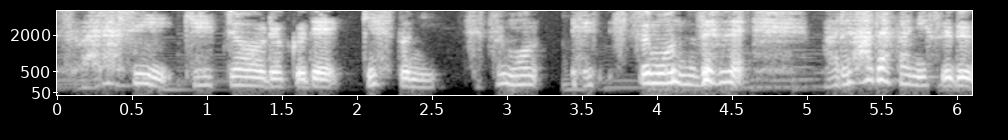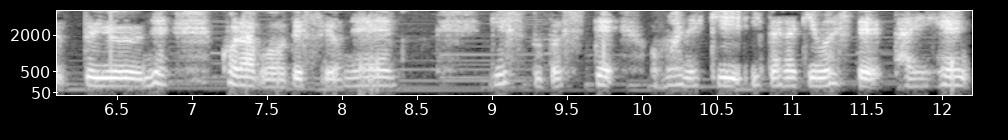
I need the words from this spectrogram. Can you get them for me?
素晴らしい傾聴力でゲストに質問、質問攻め、丸裸にするというね、コラボですよね。ゲストとしてお招きいただきまして大変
